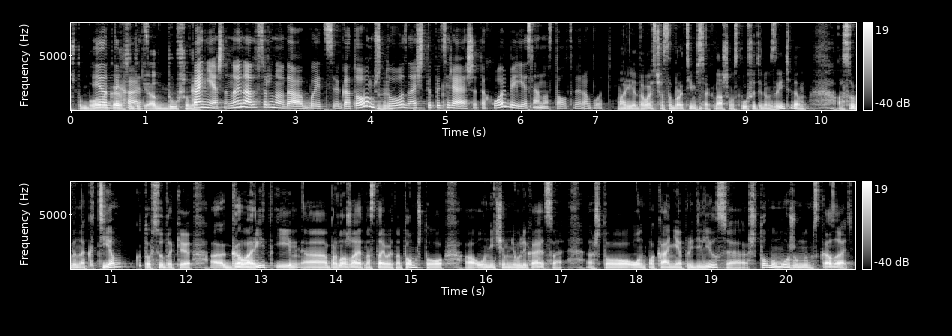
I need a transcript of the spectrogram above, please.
Чтобы была и такая все-таки отдушина. Конечно, но и надо все равно, да, быть готовым, что угу. значит ты потеряешь это хобби, если оно стало твоей работой. Мария, давай сейчас обратимся к нашим слушателям, зрителям, особенно к тем, кто все-таки э, говорит и э, продолжает настаивать на том, что э, он ничем не увлекается, что он пока не определился. Что мы можем им сказать?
